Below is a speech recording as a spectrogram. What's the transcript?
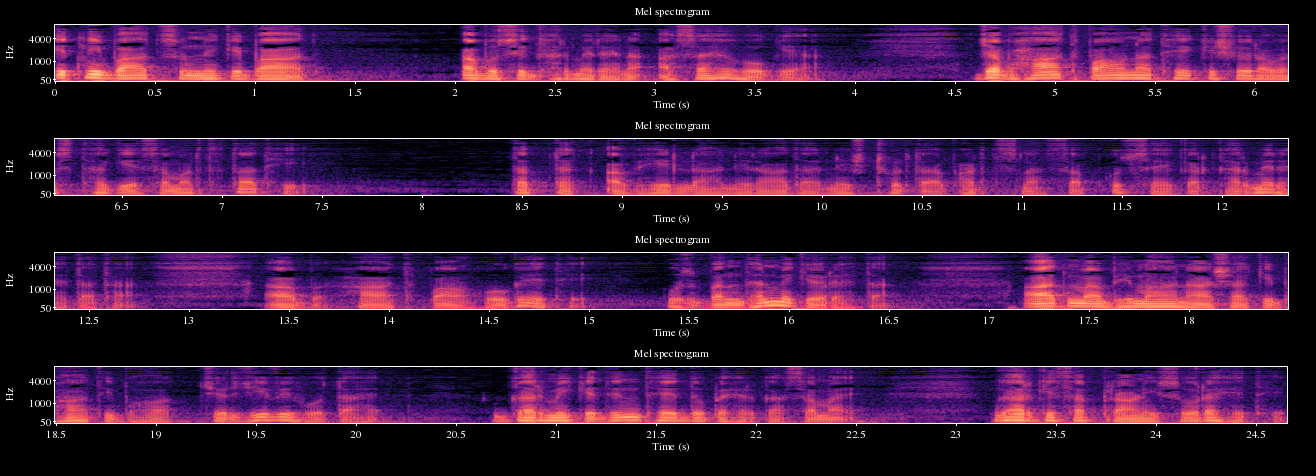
इतनी बात सुनने के बाद अब उसे घर में रहना असह्य हो गया। जब हाथ पाँव न थे किशोर अवस्था की असमर्थता थी। तब तक अवहेलना निरादर निष्ठुरता, भर्त्सना सब कुछ सहकर घर में रहता था। अब हाथ पाँव हो गए थे, उस बंधन में क्यों रहता? आत्माभिमान, आशा की भांति बहुत चिरजीवी होता है। गर्मी के दिन थे, दोपहर का समय। घर के सब प्राणी सो रहे थे।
